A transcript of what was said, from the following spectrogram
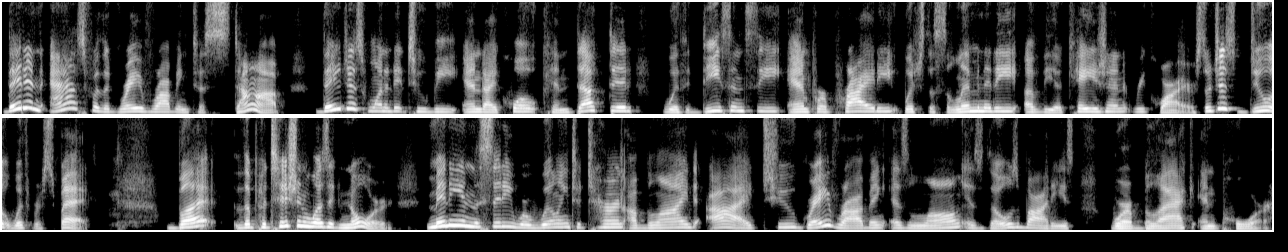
they didn't ask for the grave robbing to stop. They just wanted it to be, and I quote, conducted with decency and propriety, which the solemnity of the occasion requires. So just do it with respect. But the petition was ignored. Many in the city were willing to turn a blind eye to grave robbing as long as those bodies were black and poor.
